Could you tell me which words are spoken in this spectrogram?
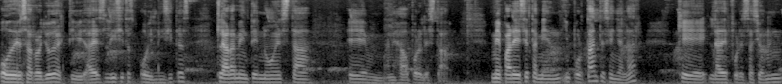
o de desarrollo de actividades lícitas o ilícitas, claramente no está eh, manejado por el Estado. Me parece también importante señalar que la deforestación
